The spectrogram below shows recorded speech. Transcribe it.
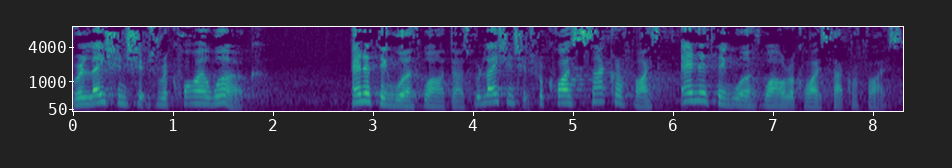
relationships require work. Anything worthwhile does. Relationships require sacrifice. Anything worthwhile requires sacrifice.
